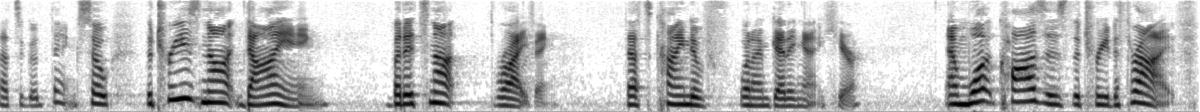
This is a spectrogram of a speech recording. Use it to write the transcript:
that's a good thing. So the tree's not dying, but it's not thriving. That's kind of what I'm getting at here. And what causes the tree to thrive?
